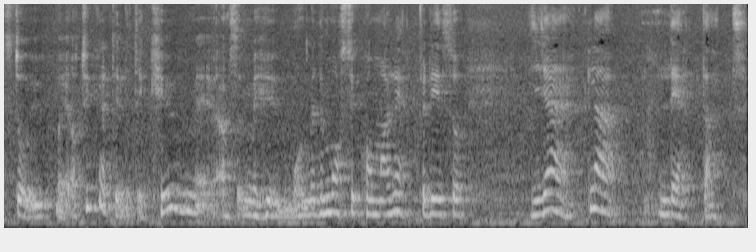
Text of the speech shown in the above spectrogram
stå ut med. Jag tycker att det är lite kul med, alltså med humor, men det måste ju komma rätt. För det är så jäkla lätt att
